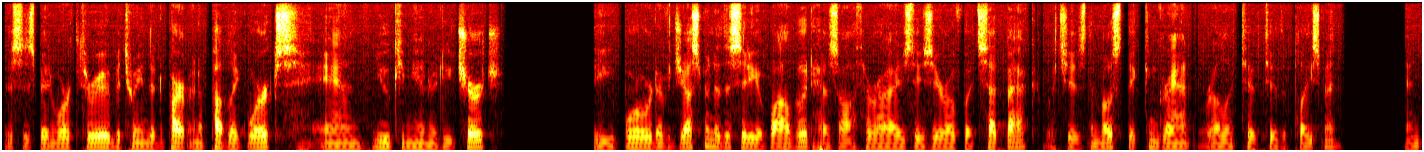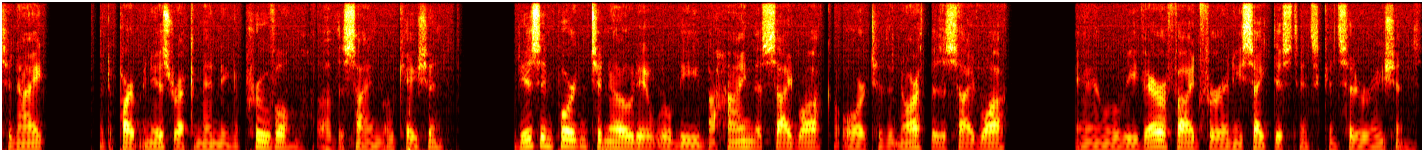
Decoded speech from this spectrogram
This has been worked through between the Department of Public Works and New Community Church. The Board of Adjustment of the City of Wildwood has authorized a zero-foot setback, which is the most it can grant relative to the placement. And tonight, the department is recommending approval of the sign location. It is important to note it will be behind the sidewalk or to the north of the sidewalk and will be verified for any site distance considerations.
